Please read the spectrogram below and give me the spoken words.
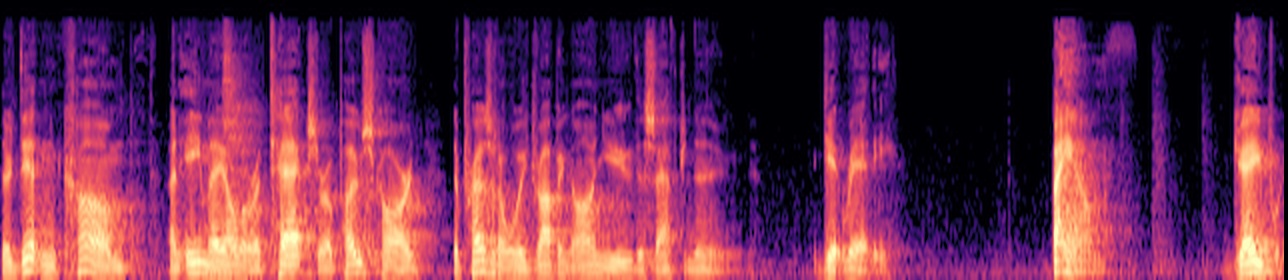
There didn't come an email or a text or a postcard. The president will be dropping on you this afternoon. Get ready. Bam! Gabriel,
